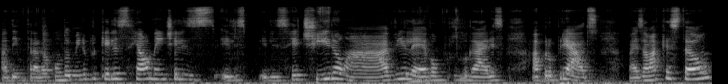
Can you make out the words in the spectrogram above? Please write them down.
adentrar ao condomínio, porque eles realmente eles, eles, eles retiram a ave e levam para os lugares apropriados. Mas é uma questão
